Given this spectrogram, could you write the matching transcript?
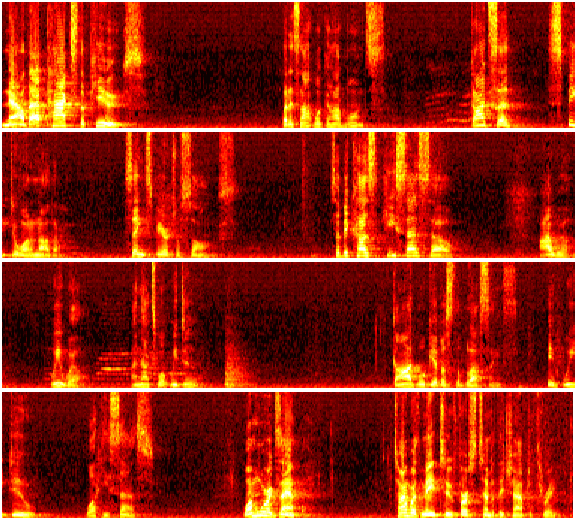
Now that packs the pews, but it's not what God wants. God said, Speak to one another, sing spiritual songs. So, because He says so, I will, we will. And that's what we do. God will give us the blessings if we do what he says. One more example. Turn with me to 1 Timothy chapter 3.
